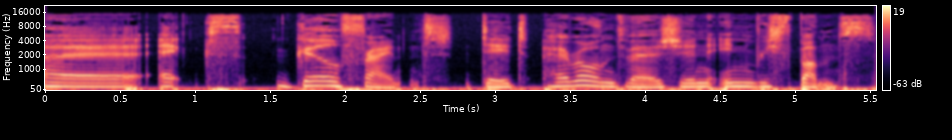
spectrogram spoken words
uh, ex girlfriend her own version in response,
